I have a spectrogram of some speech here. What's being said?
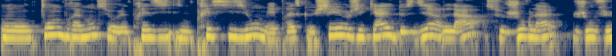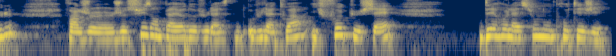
on tombe vraiment sur une, précision, mais presque chirurgicale, de se dire là, ce jour-là, j'ovule, enfin, je, suis en période ovulatoire, il faut que j'ai des relations non protégées.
